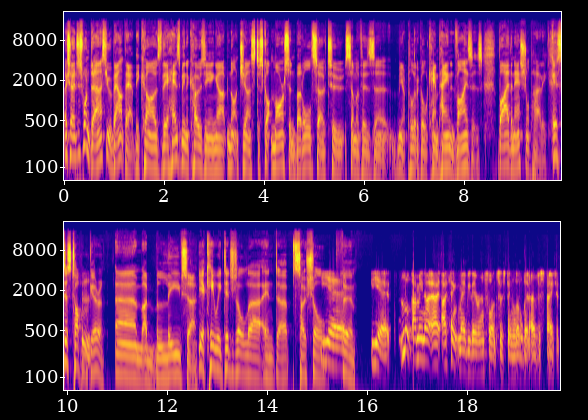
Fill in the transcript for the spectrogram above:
Actually, I just wanted to ask you about that because there has been a cozying up not just to Scott Morrison but also to some of his uh, you know, political campaign advisors by the National Party. Is this Topham hmm. Guerin? Um, I believe so. Yeah, Kiwi digital uh, and uh, social yeah. firm. Yeah, look, I mean, I, I think maybe their influence has been a little bit overstated,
